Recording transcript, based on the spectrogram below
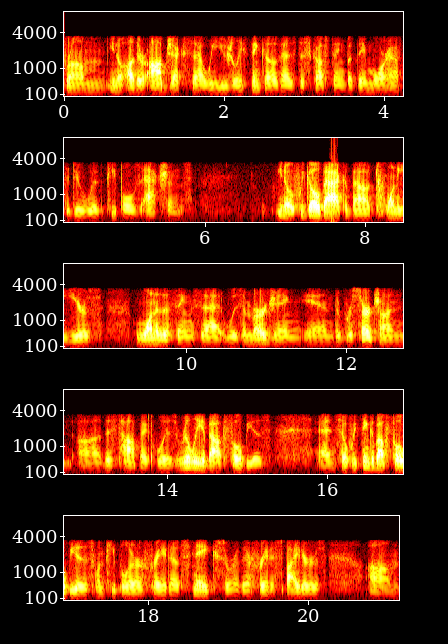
from you know other objects that we usually think of as disgusting, but they more have to do with people's actions. You know, if we go back about 20 years, one of the things that was emerging in the research on uh, this topic was really about phobias. And so, if we think about phobias, when people are afraid of snakes or they're afraid of spiders, um,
